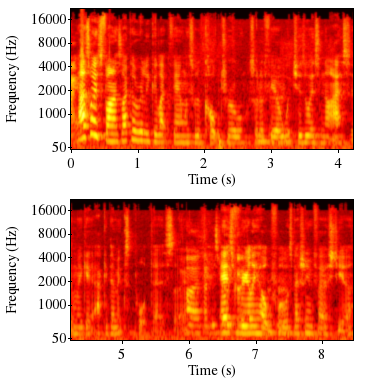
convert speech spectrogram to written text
okay. that's always fun. It's like a really good like family sort of cultural sort of Mm-hmm. feel, which is always nice, and we get academic support there. So Oh, that is really it's good. Mm-hmm. really helpful, especially in first year.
